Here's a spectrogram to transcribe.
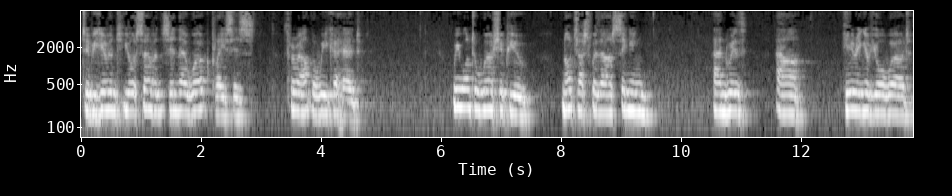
to be given to your servants in their workplaces throughout the week ahead. We want to worship you, not just with our singing and with our hearing of your word,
